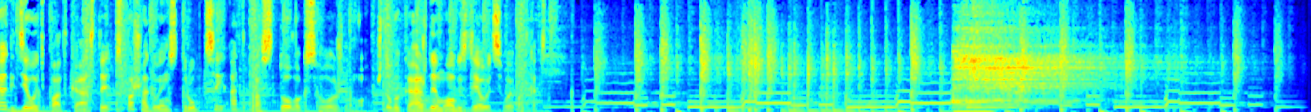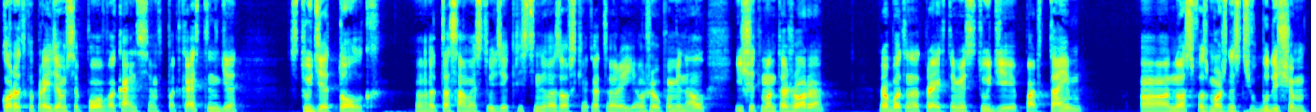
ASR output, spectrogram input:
как делать подкасты с пошаговой инструкцией от простого к сложному, чтобы каждый мог сделать свой подкаст. Коротко пройдемся по вакансиям в подкастинге. Студия Толк, э, та самая студия Кристины Вазовской, о которой я уже упоминал, ищет монтажера, работа над проектами студии part-time, э, но с возможностью в будущем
